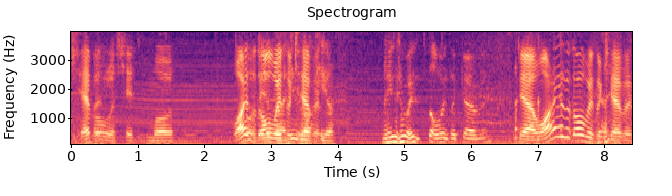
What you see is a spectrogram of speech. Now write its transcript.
Kevin. Holy shit, more. Why is it always a Kevin? He's always a Kevin. Yeah, why is it always a Kevin?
